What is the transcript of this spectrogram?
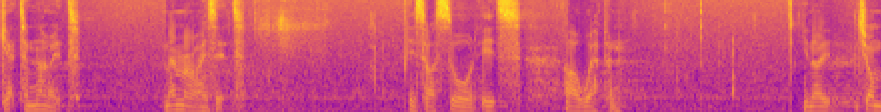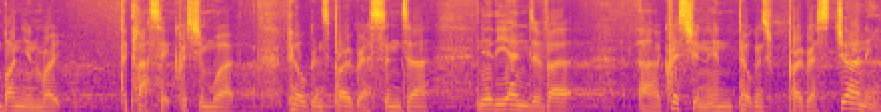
Get to know it. Memorize it. It's our sword, it's our weapon. You know, John Bunyan wrote the classic Christian work, Pilgrim's Progress, and uh, near the end of a, a Christian in Pilgrim's Progress journey,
